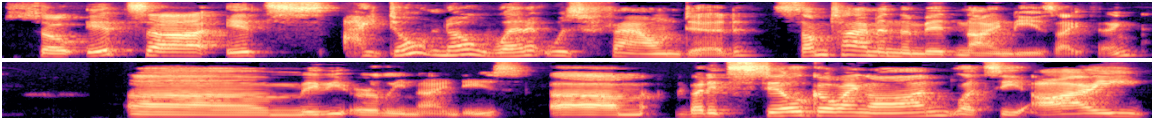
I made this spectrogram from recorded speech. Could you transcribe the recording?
So it's uh it's I don't know when it was founded. Sometime in the mid '90s, I think. Um, maybe early '90s. Um, but it's still going on. Let's see. I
